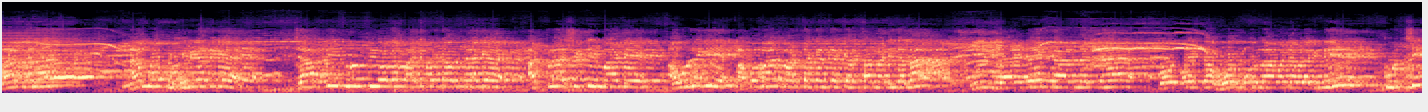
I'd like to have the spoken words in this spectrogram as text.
ಆಮೇಲೆ ನಮ್ಮ ಹಿರಿಯರಿಗೆ ಜಾತಿ ದುರುಪಯೋಗ ಮಾಡಿಕೊಂಡವ್ರ ಹಾಗೆ ಅಟ್ರಾಸಿಟಿ ಮಾಡಿ ಅವರಿಗೆ ಅಪಮಾನ ಮಾಡ್ತಕ್ಕಂಥ ಕೆಲಸ ಮಾಡಿದಲ್ಲ ಈ ಎರಡೇ ಕಾರಣಕ್ಕೆ ಬಹುತೇಕ ಹೋದ ಚುನಾವಣೆ ಒಳಗೆ ನೀ ಕುರ್ಚಿ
